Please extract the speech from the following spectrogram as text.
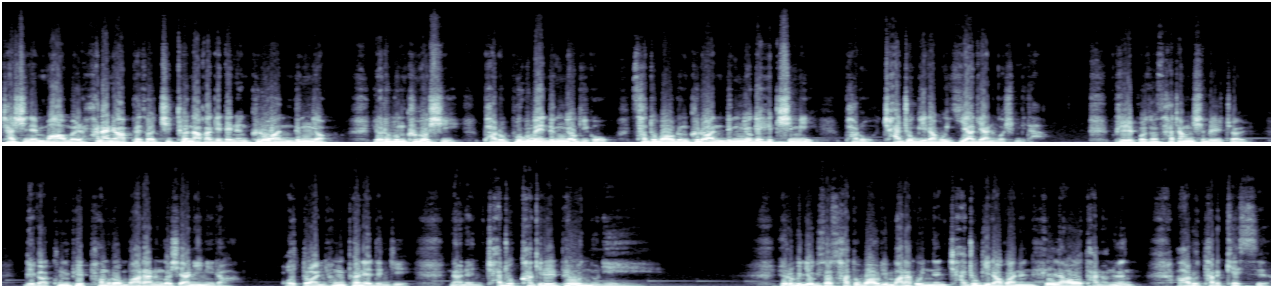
자신의 마음을 하나님 앞에서 지켜나가게 되는 그러한 능력, 여러분 그것이 바로 복음의 능력이고 사도 바울은 그러한 능력의 핵심이 바로 자족이라고 이야기하는 것입니다. 빌립보서 4장 11절 내가 궁핍함으로 말하는 것이 아니니라 어떠한 형편에든지 나는 자족하기를 배웠노니 여러분 여기서 사도 바울이 말하고 있는 자족이라고 하는 헬라어 단어는 아루타르케스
